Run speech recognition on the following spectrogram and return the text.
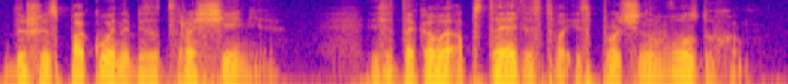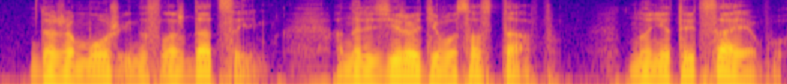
Дыши спокойно, без отвращения если таковые обстоятельства испорчены воздухом. Даже можешь и наслаждаться им, анализировать его состав, но не отрицай его.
